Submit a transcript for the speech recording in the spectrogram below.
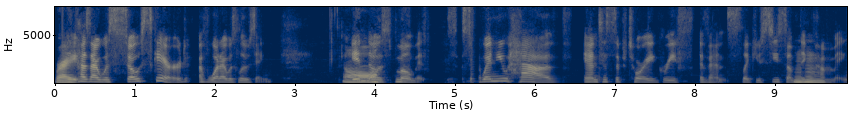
right. Because I was so scared of what I was losing Aww. in those moments. So when you have anticipatory grief events, like you see something mm-hmm. coming,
